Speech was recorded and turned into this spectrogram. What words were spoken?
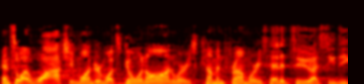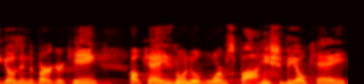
And so I watch him, wondering what's going on, where he's coming from, where he's headed to. I see that he goes into Burger King. Okay, he's going to a warm spot. He should be okay.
